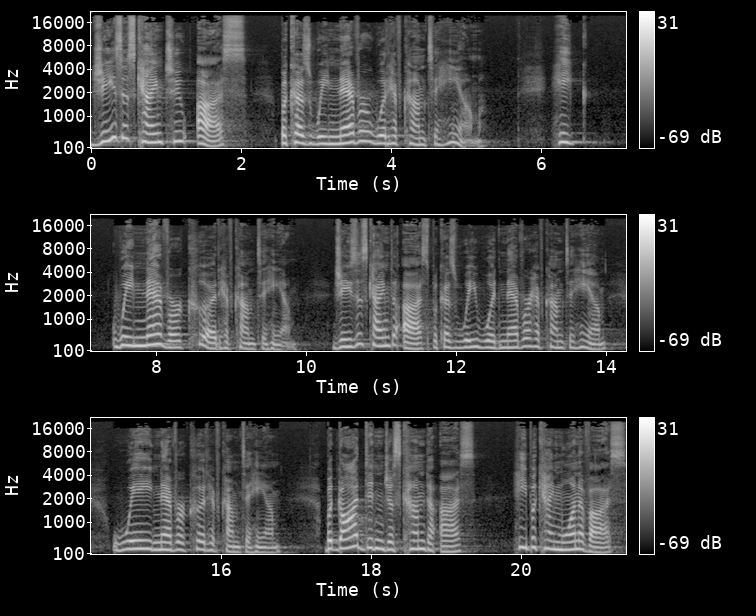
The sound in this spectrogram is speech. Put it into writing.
Jesus came to us because we never would have come to him. He, we never could have come to him. Jesus came to us because we would never have come to him. We never could have come to him. But God didn't just come to us, he became one of us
